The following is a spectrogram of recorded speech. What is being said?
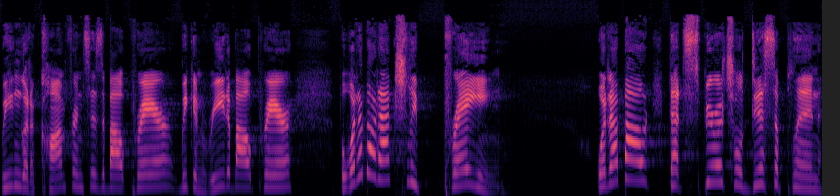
we can go to conferences about prayer, we can read about prayer, but what about actually praying? What about that spiritual discipline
